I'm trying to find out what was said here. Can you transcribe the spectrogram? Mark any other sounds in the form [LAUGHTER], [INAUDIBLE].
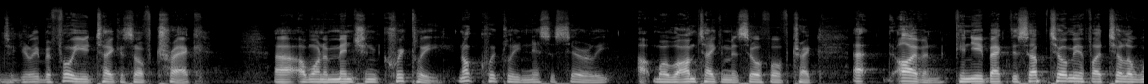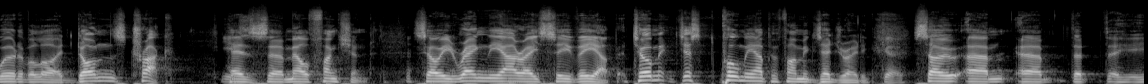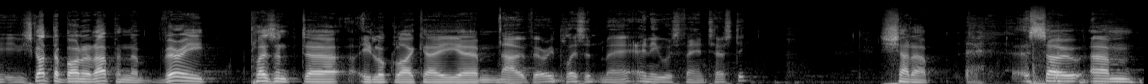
Particularly, before you take us off track, uh, I want to mention quickly, not quickly necessarily, uh, well, I'm taking myself off track. Uh, Ivan, can you back this up? Tell me if I tell a word of a lie. Don's truck has uh, malfunctioned. So he rang the RACV up. Tell me, just pull me up if I'm exaggerating. Go. So um, uh, that the, he's got the bonnet up and the very pleasant. Uh, he looked like a. Um, No, very pleasant man, and he was fantastic. shut up. So um,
